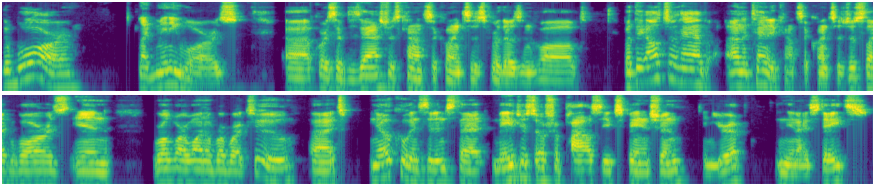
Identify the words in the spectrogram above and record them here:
the war, like many wars, uh, of course, have disastrous consequences for those involved, but they also have unintended consequences, just like wars in World War One and World War Two. Uh, it's no coincidence that major social policy expansion in Europe, in the United States,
